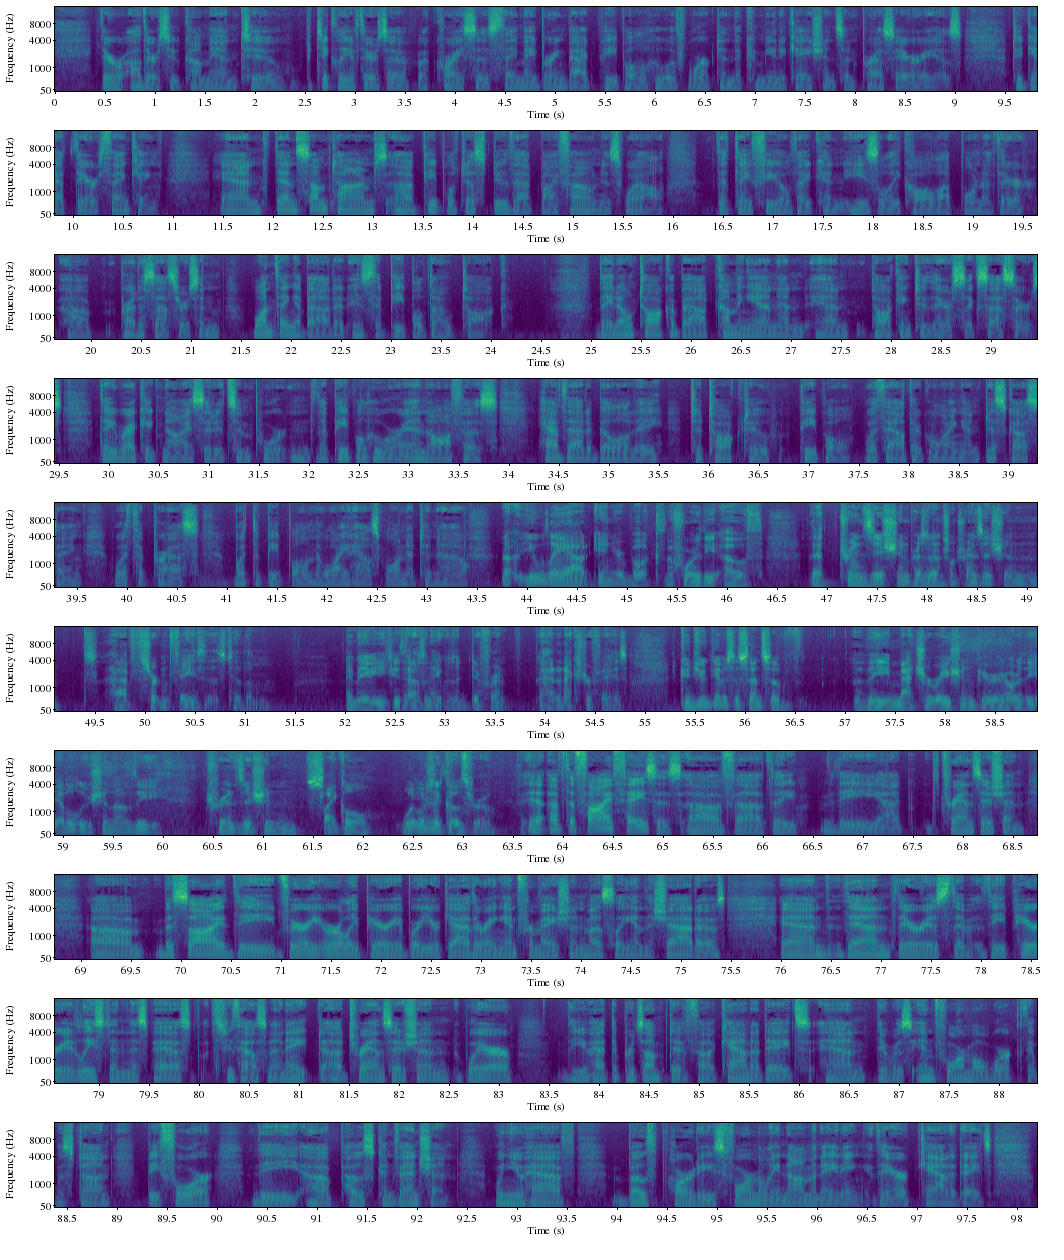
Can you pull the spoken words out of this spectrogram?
There are others who come in too, particularly if there's a, a crisis. They may bring back people who have worked in the communications and press areas to get their thinking. And then sometimes uh, people just do that by phone as well, that they feel they can easily call up one of their uh, predecessors. And one thing about it is that people don't talk. They don't talk about coming in and, and talking to their successors. They recognize that it's important that people who are in office have that ability to talk to people without their going and discussing with the press what the people in the White House wanted to know. Uh, you lay out in your book, Before the Oath, that transition, presidential transitions, have certain phases to them. And maybe 2008 was a different, had an extra phase. Could you give us a sense of the maturation period or the evolution of the transition cycle? What, what does it go through? of the five phases of uh, the the uh, transition, um, beside the very early period where you're gathering information mostly in the shadows, and then there is the the period, at least in this past 2008 uh, transition, where you had the presumptive uh, candidates, and there was informal work that was done before the uh, post convention when you have both parties formally nominating their candidates.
